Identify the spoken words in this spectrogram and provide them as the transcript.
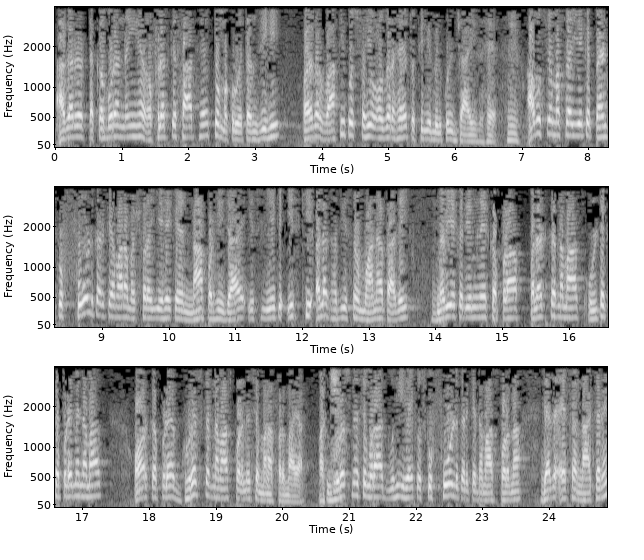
اگر تکبرن نہیں ہے غفلت کے ساتھ ہے تو مکرو تنظیحی اور اگر واقعی کچھ صحیح عذر ہے تو پھر یہ بالکل جائز ہے۔ اب اس میں مسئلہ یہ کہ پینٹ کو فولڈ کر کے ہمارا مشورہ یہ ہے کہ نہ پڑھی جائے اس لیے کہ اس کی الگ حدیث میں ممانعت آ گئی۔ نبی کریم نے کپڑا پلٹ کر نماز، الٹے کپڑے میں نماز اور کپڑے گھرس کر نماز پڑھنے سے منع فرمایا۔ اچھا۔ گھرسنے سے مراد وہی ہے کہ اس کو فولڈ کر کے نماز پڑھنا۔ لہٰذا ایسا نہ کریں۔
